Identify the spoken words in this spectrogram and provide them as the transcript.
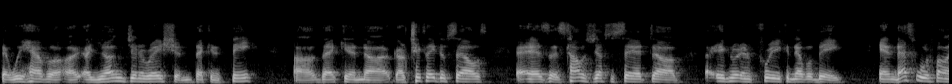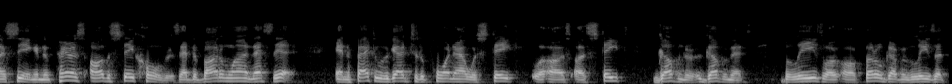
that we have a, a young generation that can think, uh, that can uh, articulate themselves. As, as Thomas Jefferson said, uh, ignorant and free can never be. And that's what we're finally seeing. And the parents are the stakeholders. At the bottom line, that's it. And the fact that we've gotten to the point now where state, uh, state governor, government believes or, or federal government believes that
